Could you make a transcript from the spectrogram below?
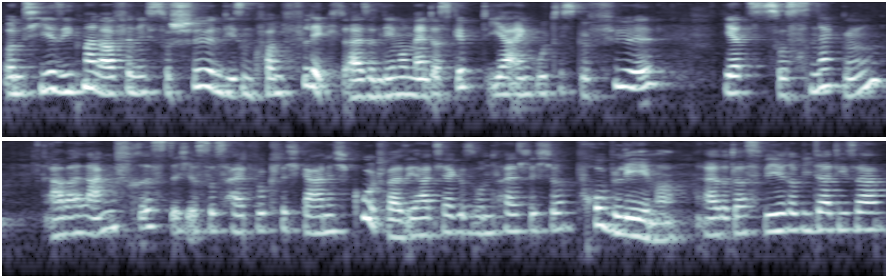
Und hier sieht man aber, finde ich, so schön diesen Konflikt. Also in dem Moment, es gibt ihr ein gutes Gefühl, jetzt zu snacken, aber langfristig ist es halt wirklich gar nicht gut, weil sie hat ja gesundheitliche Probleme. Also das wäre wieder dieser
